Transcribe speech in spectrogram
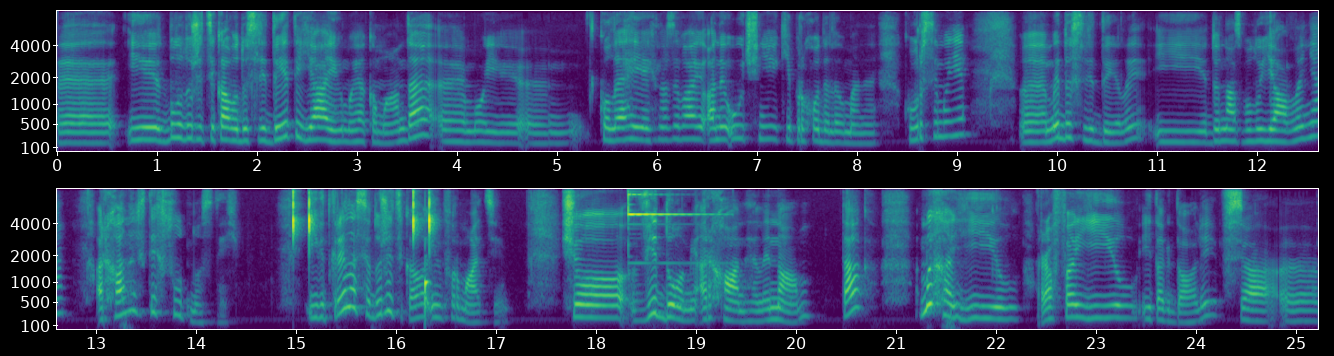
Е, І було дуже цікаво дослідити. Я і моя команда, е, мої е, колеги, я їх називаю, а не учні, які проходили в мене курси мої. Е, Ми дослідили, і до нас було явлення архангельських сутностей. І відкрилася дуже цікава інформація, що відомі архангели нам, так? Михаїл, Рафаїл і так далі, вся, е,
